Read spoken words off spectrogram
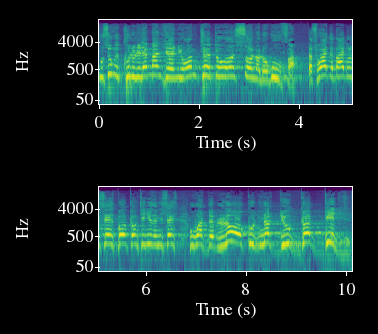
usungikhululile emandleni wosono lokufa. That's why the Bible says, Paul continues and he says, What the law could not do, God did.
